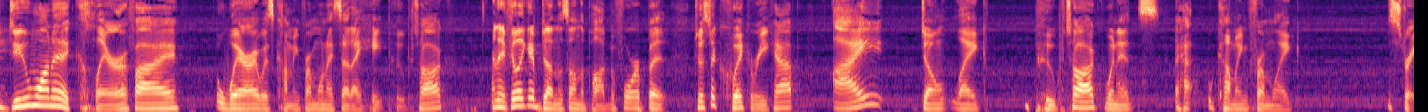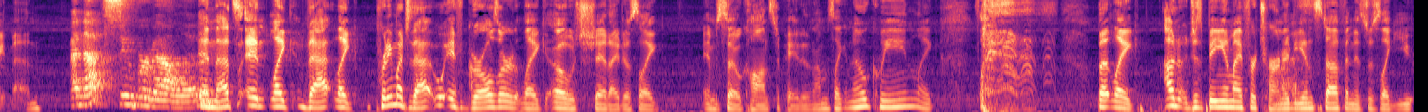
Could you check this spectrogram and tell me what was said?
do want to clarify where I was coming from when I said I hate poop talk. and I feel like I've done this on the pod before, but just a quick recap. I don't like poop talk when it's ha- coming from like straight men. And that's super valid. And that's and like that like pretty much that if girls are like, "Oh shit, I just like am so constipated." And I'm just like, "No, queen." Like but like I don't know, just being in my fraternity and stuff and it's just like you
